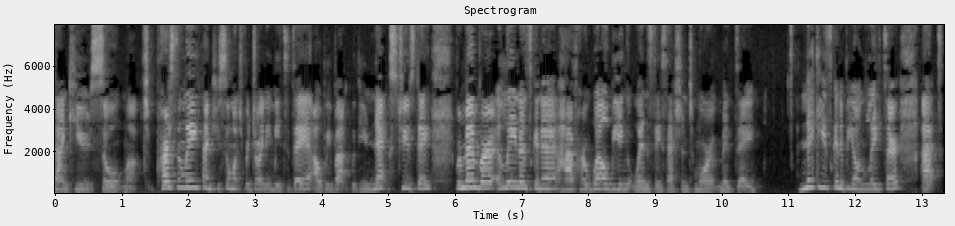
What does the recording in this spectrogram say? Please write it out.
thank you so much. Personally, thank you so much for joining me today. I'll be back with you next Tuesday. Remember, Elena's going to have her Wellbeing Wednesday session tomorrow at midday. Nikki's going to be on later at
